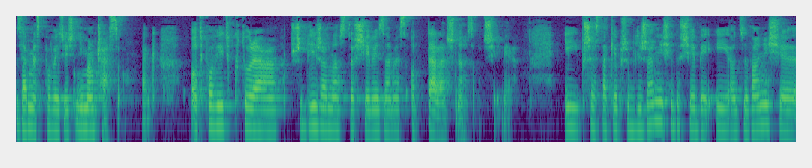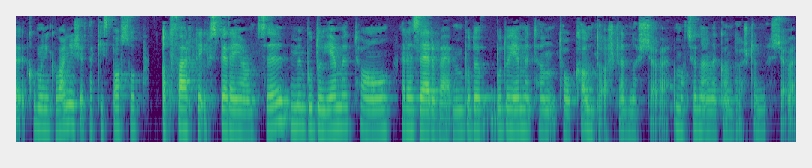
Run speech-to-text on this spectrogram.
zamiast powiedzieć nie mam czasu. Tak? Odpowiedź, która przybliża nas do siebie, zamiast oddalać nas od siebie. I przez takie przybliżanie się do siebie i odzywanie się, komunikowanie się w taki sposób otwarty i wspierający, my budujemy tą rezerwę, my budujemy to, to konto oszczędnościowe, emocjonalne konto oszczędnościowe.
